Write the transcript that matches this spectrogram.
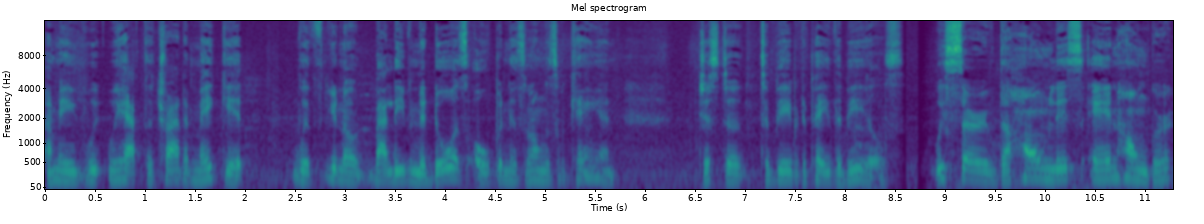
I mean, we, we have to try to make it with, you know, by leaving the doors open as long as we can, just to, to be able to pay the bills. We serve the homeless and hunger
